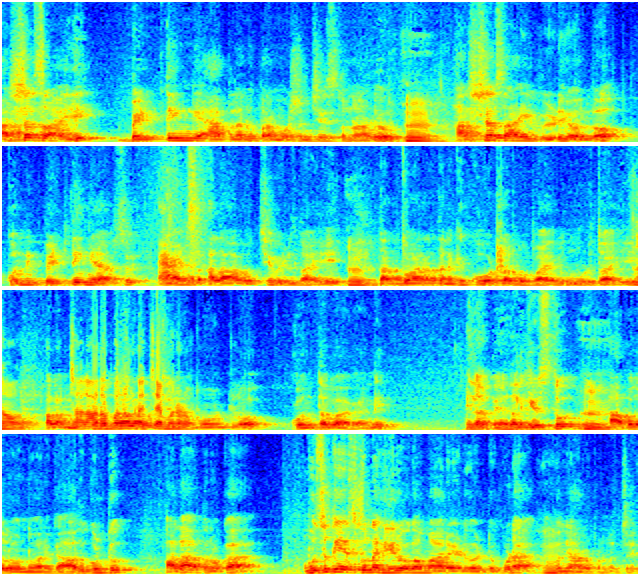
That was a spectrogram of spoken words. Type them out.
హర్ష సాయి బెట్టింగ్ యాప్లను ప్రమోషన్ చేస్తున్నాడు. హర్ష సాయి వీడియోల్లో కొన్ని బెట్టింగ్ యాప్స్ యాడ్స్ అలా వచ్చి వెళ్తాయి. తద్వారా తనకి కోట్ల రూపాయలు ముడుతాయి. అలా. అమౌంట్లో కొంత భాగాన్ని ఇలా పేదలకి ఇస్తూ ఆపదలో ఉన్న వారికి ఆదుకుంటూ అలా అతను ఒక ముసుగేసుకున్న హీరోగా మారాడు అంటూ కూడా కొన్ని ఆరోపణలు వచ్చాయి.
